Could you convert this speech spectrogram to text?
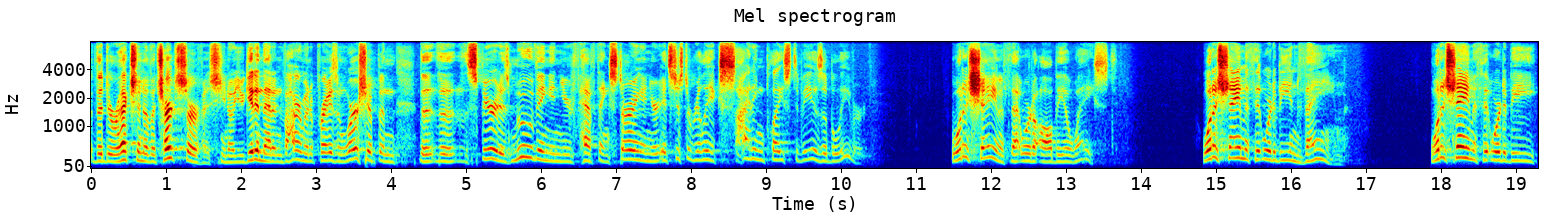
the direction of a church service. You know, you get in that environment of praise and worship, and the, the, the Spirit is moving, and you have things stirring, and you're, it's just a really exciting place to be as a believer. What a shame if that were to all be a waste. What a shame if it were to be in vain. What a shame if it were to be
